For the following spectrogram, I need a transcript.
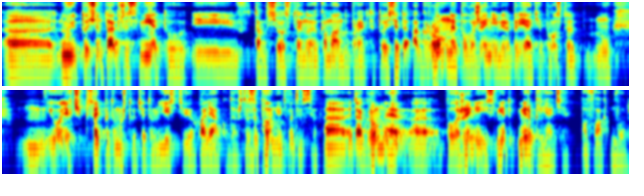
Э, ну и точно так же смету и там все остальное, команду проекта. То есть это огромное положение мероприятия. Просто, ну, его легче писать, потому что у тебя там есть поля, куда что заполнять. Вот и все. А, это огромное а, положение и смет мероприятия, по факту. Вот.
